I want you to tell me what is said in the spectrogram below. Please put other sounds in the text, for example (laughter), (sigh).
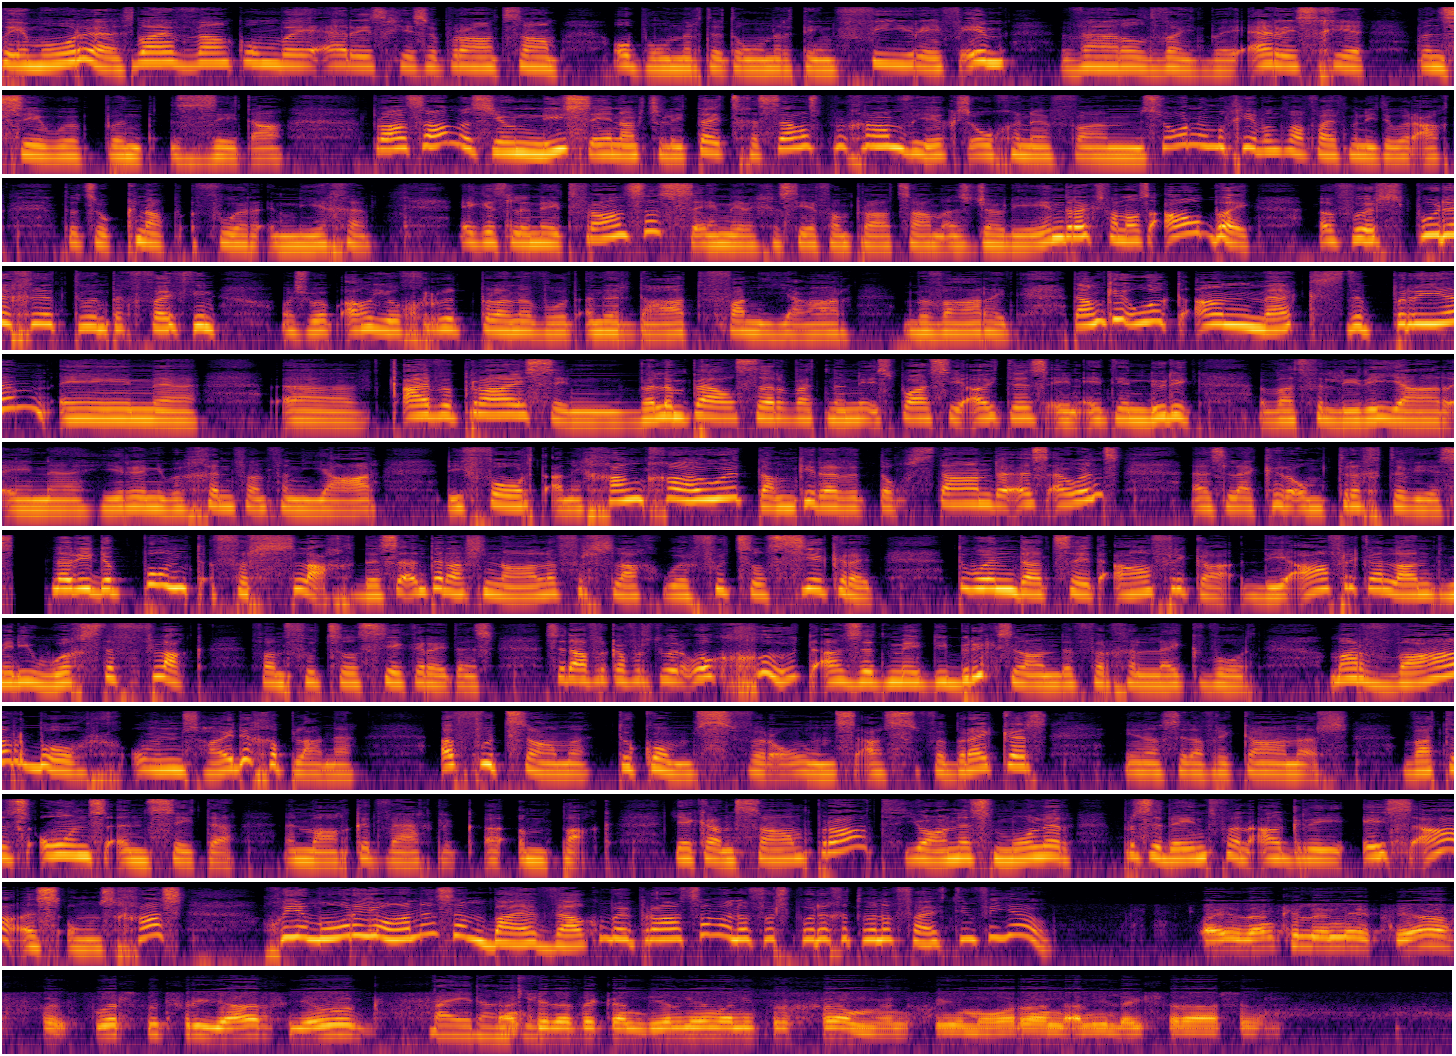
Goeiemôre. Baie welkom by RSG se Praat Saam op 100.104 FM wêreldwyd by rsg.co.za. Praat Saam is jou nuus en aktualiteitsgeselsprogram weeksoggende van so 'n omgewing van 5 minute oor 8 tot so knap voor 9. Ek is Lenet Fransis en die regisseur van Praat Saam is Jody Hendriks van ons albei 'n voorspoedige 2015. Ons hoop al jou groot planne word inderdaad van jaar bewaarheid. Dankie ook aan Max de Preem en uh uh Iver Price en Willem Pelser wat nou net spasie uit is en Etienne Ludik wat vir hierdie jaar en uh hier in die begin van vanjaar die fort aan die gang gehou het. Dankie dat dit nog staande is ouens. Is lekker om terug te wees. Nou die De Pont verslag, dis 'n internasionale verslag oor voedselsekerheid, toon dat Suid-Afrika die Afrika land met die hoogste vlak van voedselsekerheid is. Suid-Afrika vertoon ook goed as dit met die BRICS-lande vergelyk word. Maar waarborg ons huidige planne 'n voedsame toekoms vir ons as verbruikers en as Suid-Afrikaners. Wat is ons insette en maak dit werklik 'n impak? Jy kan saampraat. Johannes Moller, president van Agri SA is ons gas. Goeiemôre Johannes en baie welkom by Praat saam en 'n voorspoedige 2015 vir jou. Baie dankie Lenet. Ja, voorspoed vir die jaar vir jou ook. Baie dankie. Dankie dat ek kan deelneem aan die program en goeiemôre aan al die luisteraars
